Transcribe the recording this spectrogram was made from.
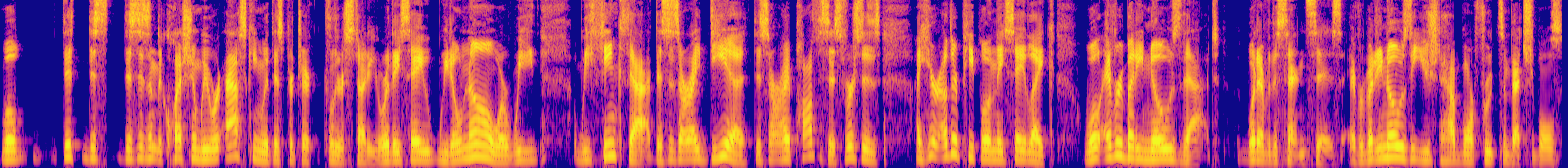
well, this, this this isn't the question we were asking with this particular study or they say we don't know or we we think that. This is our idea. This is our hypothesis versus i hear other people and they say like well everybody knows that whatever the sentence is. Everybody knows that you should have more fruits and vegetables.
